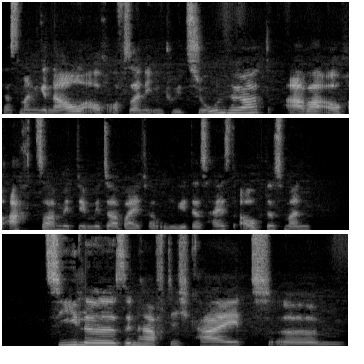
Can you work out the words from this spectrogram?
dass man genau auch auf seine Intuition hört, aber auch achtsam mit dem Mitarbeiter umgeht. Das heißt auch, dass man Ziele, Sinnhaftigkeit, ähm,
